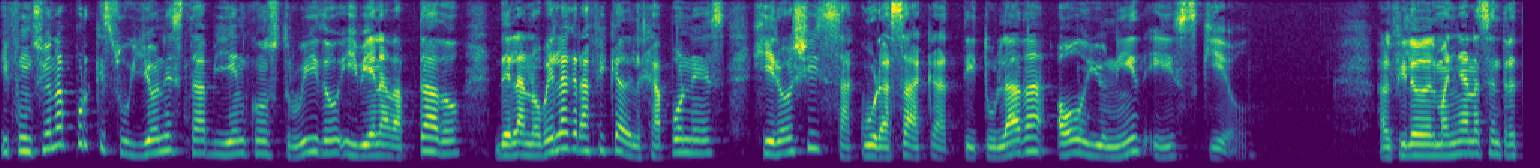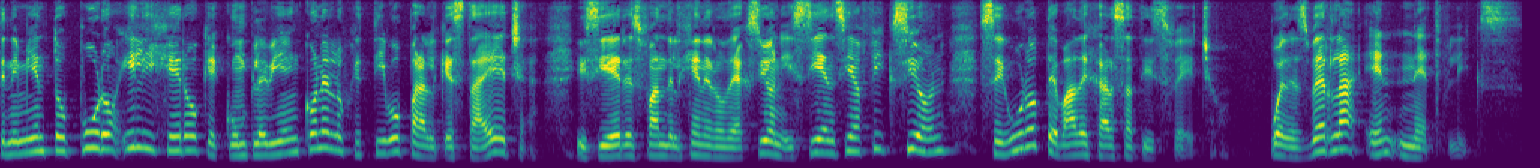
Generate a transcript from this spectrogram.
y funciona porque su guion está bien construido y bien adaptado de la novela gráfica del japonés Hiroshi Sakurasaka, titulada All You Need Is Skill. Al filo del mañana es entretenimiento puro y ligero que cumple bien con el objetivo para el que está hecha, y si eres fan del género de acción y ciencia ficción, seguro te va a dejar satisfecho. Puedes verla en Netflix.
